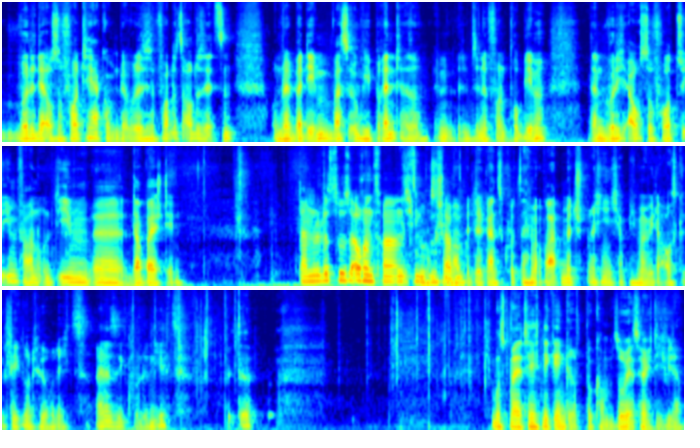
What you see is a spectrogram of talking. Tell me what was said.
würde der auch sofort herkommen, der würde sich sofort ins Auto setzen. Und wenn bei dem was irgendwie brennt, also im, im Sinne von Probleme, dann würde ich auch sofort zu ihm fahren und ihm äh, dabei stehen. Dann würdest du es auch in 20 Jetzt Minuten du mal schaffen. bitte ganz kurz einmal warten mit sprechen. Ich habe mich mal wieder ausgeklickt und höre nichts. Eine Sekunde, Nils. Bitte. Ich muss meine Technik in den Griff bekommen. So, jetzt höre ich dich wieder.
